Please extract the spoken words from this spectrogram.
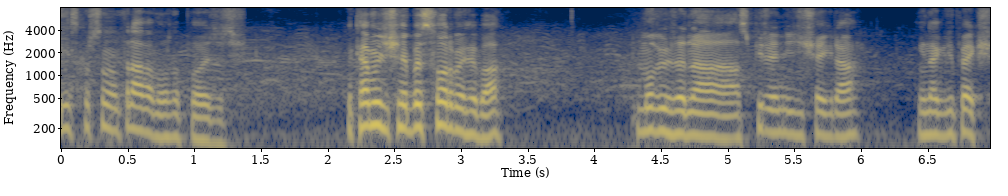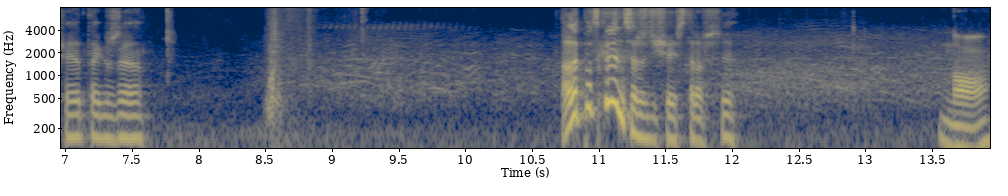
nieskoczona trawa, można powiedzieć. Kamil dzisiaj bez formy chyba. Mówił, że na Aspirie dzisiaj gra i na Gripexie, także... Ale podkręcasz dzisiaj strasznie. No,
